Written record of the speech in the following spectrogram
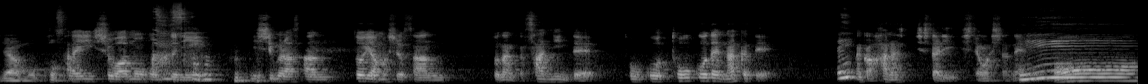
じゃあもう最初はもう本当に 西村さんと山城さんとなんか3人で投稿投稿で中でえ？なんか話したりしてましたえね。ー、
